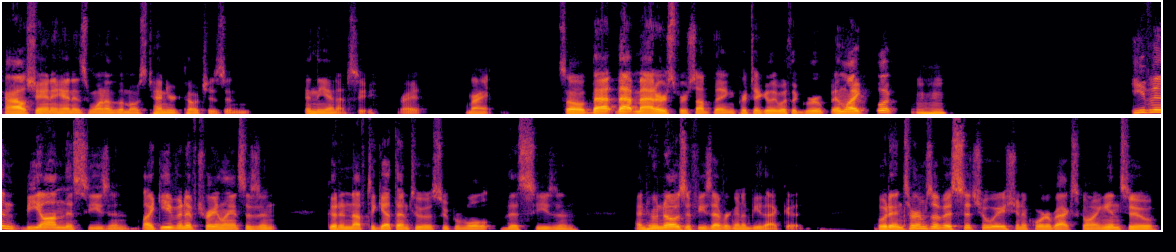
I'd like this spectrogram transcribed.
Kyle Shanahan is one of the most tenured coaches in in the NFC, right? Right. So that that matters for something, particularly with a group. And like, look, Mm-hmm. even beyond this season, like even if Trey Lance isn't good enough to get them to a Super Bowl this season, and who knows if he's ever going to be that good. But in terms of a situation a quarterback's going into,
